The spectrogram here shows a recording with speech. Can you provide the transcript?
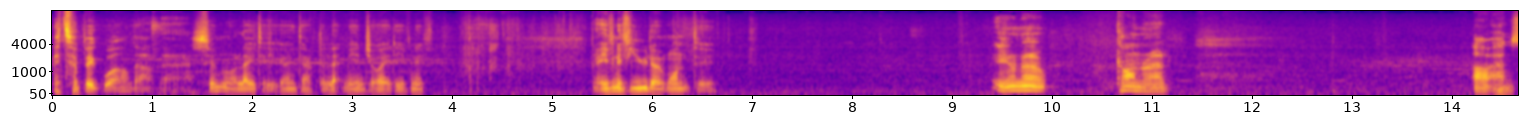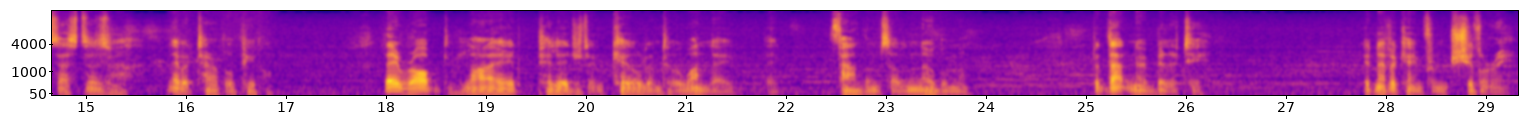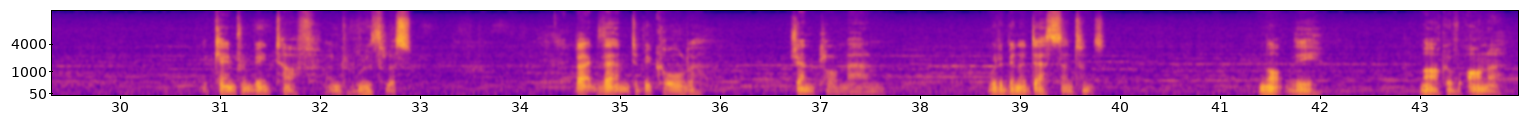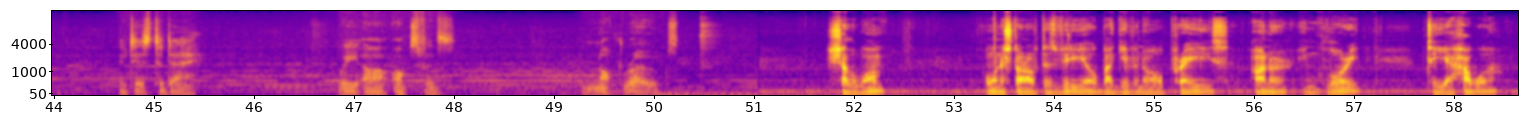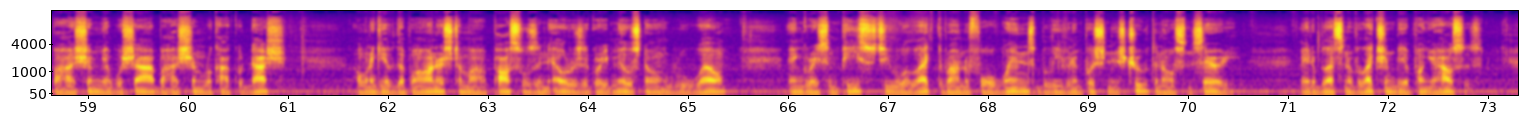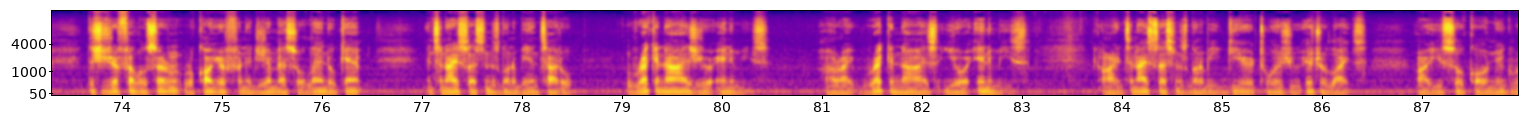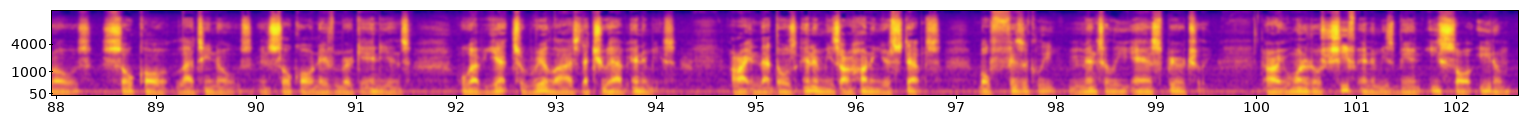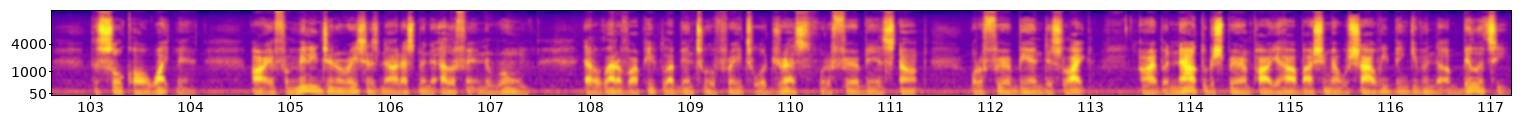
It's a big world out there. Sooner or later, you're going to have to let me enjoy it, even if, even if you don't want to. You know, Conrad, our ancestors, they were terrible people. They robbed, lied, pillaged, and killed until one day they found themselves noblemen. But that nobility, it never came from chivalry. It came from being tough and ruthless. Back then, to be called a gentleman would have been a death sentence, not the mark of honor it is today. We are Oxfords, not rogues. Shalom. I want to start off this video by giving all praise, honor, and glory to Yahweh, Bahashim Yahushua, Bahashim Rukakwadash. I want to give double honors to my apostles and elders of Great Millstone who rule well, and grace and peace to elect around the four winds, believing and pushing His truth in all sincerity. May the blessing of election be upon your houses. This is your fellow servant, Rokoyer from the GMS Orlando camp, and tonight's lesson is going to be entitled Recognize Your Enemies. All right, recognize your enemies. All right, tonight's lesson is going to be geared towards you Israelites are you so-called Negroes, so-called Latinos, and so-called Native American Indians who have yet to realize that you have enemies. All right, and that those enemies are hunting your steps, both physically, mentally, and spiritually. All right, one of those chief enemies being Esau Edom, the so-called white man. All right, and for many generations now, that's been the elephant in the room that a lot of our people have been too afraid to address for the fear of being stomped or the fear of being disliked. All right, but now through the spirit and power of Yahweh Shem Yahushua, we've been given the ability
